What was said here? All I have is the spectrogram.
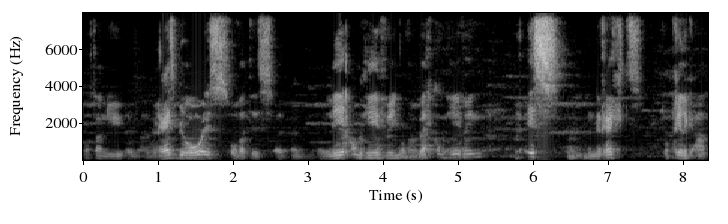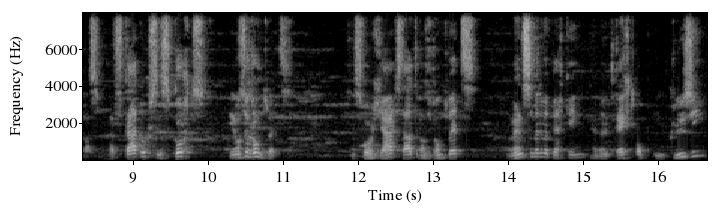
of dat nu een, reisbureau is, of dat is een, een, leeromgeving of een werkomgeving, er is een recht op redelijke aanpassing. Dat staat ook sinds kort in onze grondwet. Sinds vorig jaar staat in onze grondwet, mensen met een beperking hebben het recht op inclusie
